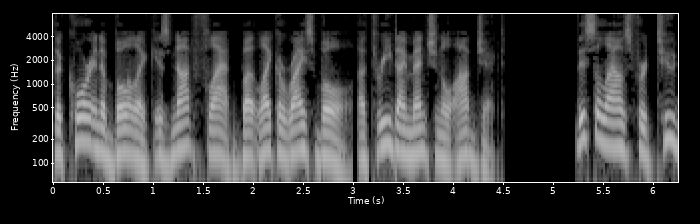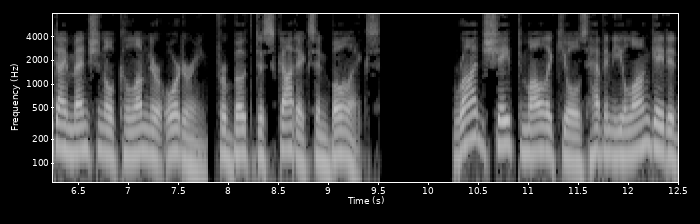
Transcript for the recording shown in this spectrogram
The core in a bowlic is not flat but like a rice bowl, a three-dimensional object. This allows for two-dimensional columnar ordering for both discotics and bowlics. Rod-shaped molecules have an elongated,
